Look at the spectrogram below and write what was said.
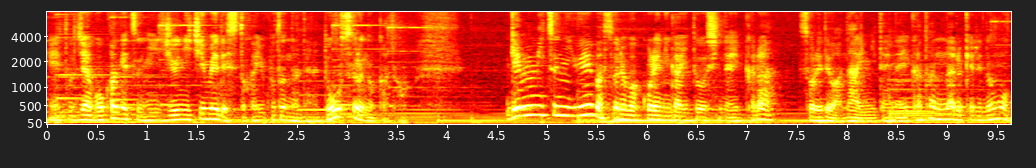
えーと、じゃあ5ヶ月20日目ですとかいうことになったらどうするのかと。厳密に言えばそれはこれに該当しないからそれではないみたいな言い方になるけれども、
